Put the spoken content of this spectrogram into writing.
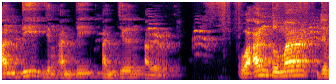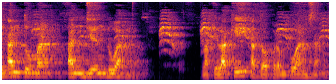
Anti jeung anti anjeun awewe wa antuma jeung antuma anjeun duaan. Laki-laki atau perempuan sami.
